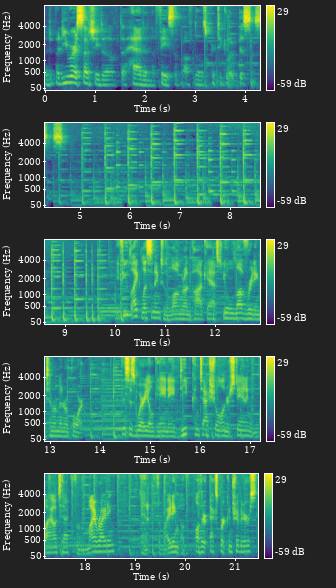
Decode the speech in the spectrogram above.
But, but you were essentially the, the head and the face of, of those particular businesses. If you like listening to the Long Run podcast, you'll love reading Timmerman Report. This is where you'll gain a deep contextual understanding of biotech from my writing and the writing of other expert contributors,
